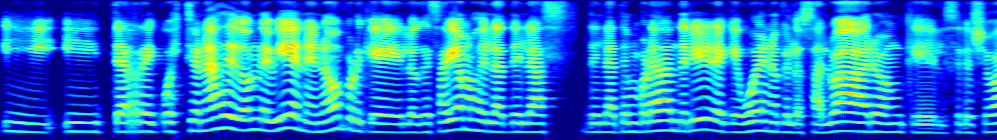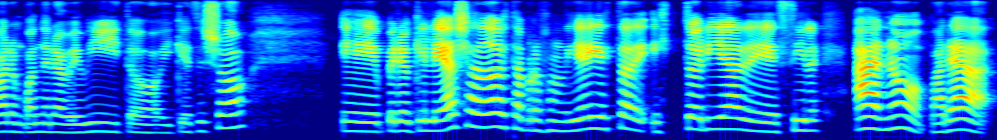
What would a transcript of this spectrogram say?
y, te recuestionás de dónde viene, ¿no? Porque lo que sabíamos de la, de, las, de la temporada anterior era que, bueno, que lo salvaron, que se lo llevaron cuando era bebito y qué sé yo. Eh, pero que le haya dado esta profundidad y esta historia de decir, ah, no, pará,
